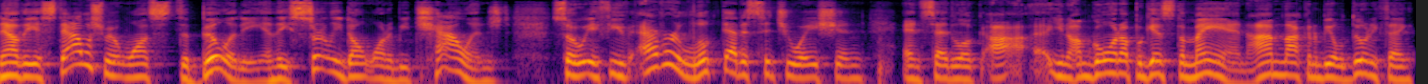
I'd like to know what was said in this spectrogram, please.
Now, the establishment wants stability and they certainly don't want to be challenged. So if you've ever looked at a situation and said, look, I, you know, I'm going up against the man, I'm not going to be able to do anything,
